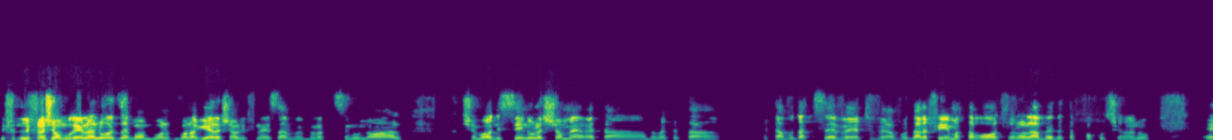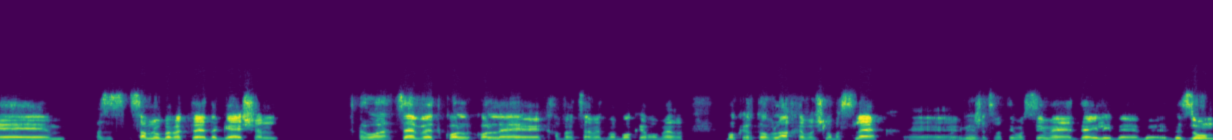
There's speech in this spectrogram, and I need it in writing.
לפ, לפני שאומרים לנו את זה, בואו בוא, בוא נגיע לשם לפני זה, ובאמת עשינו נוהל, שמאוד ניסינו לשמר את ה, באמת את, ה, את העבודת צוות ועבודה לפי מטרות, ולא לאבד את הפוקוס שלנו. אז שמנו באמת אה, דגש על, על הצוות, כל, כל uh, חבר צוות בבוקר אומר בוקר טוב לחבר'ה שלו בסלאק, אה, יש צוותים עושים דיילי בזום,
